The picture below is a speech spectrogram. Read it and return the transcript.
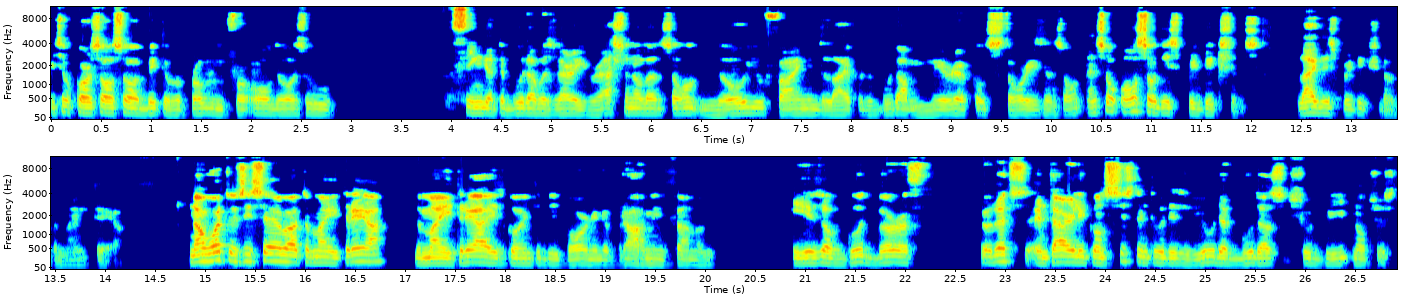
It's of course also a bit of a problem for all those who think that the Buddha was very rational and so on. No, you find in the life of the Buddha miracle stories and so on. And so also these predictions, like this prediction of the Maitreya. Now, what does he say about the Maitreya? The Maitreya is going to be born in a Brahmin family. He is of good birth so that's entirely consistent with his view that Buddhas should be not just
